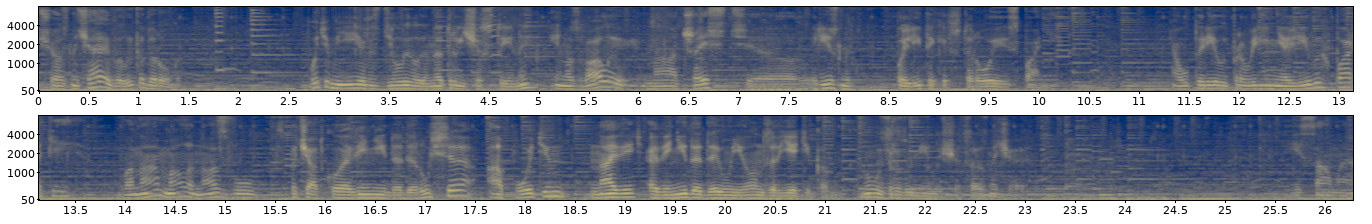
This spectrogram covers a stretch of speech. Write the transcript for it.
що означає велика дорога. Потім її розділили на три частини і назвали на честь е, різних політиків старої Іспанії. А у період правління лівих партій вона мала назву спочатку Авеніда де Русія, а потім навіть Авеніда де Уніон Зав'єтіка. Ну, ви зрозуміли, що це означає. І саме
